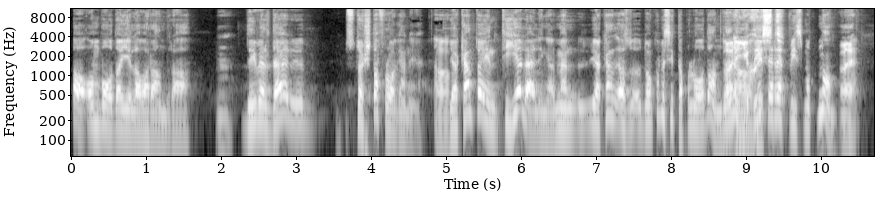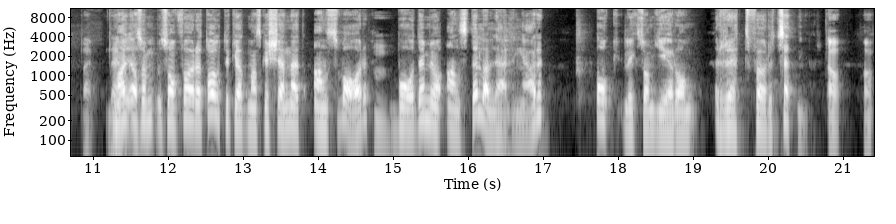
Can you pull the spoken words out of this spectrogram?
ja, om båda gillar varandra. Det är väl där största frågan är. Ja. Jag kan ta in tio lärlingar, men jag kan, alltså, de kommer sitta på lådan. Då Ja, är det är inte rättvist mot någon. Nej. Nej, Man, alltså, som företag tycker jag att man ska känna ett ansvar, Mm. både med att anställa lärlingar och liksom ge dem rätt förutsättningar. Ja.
